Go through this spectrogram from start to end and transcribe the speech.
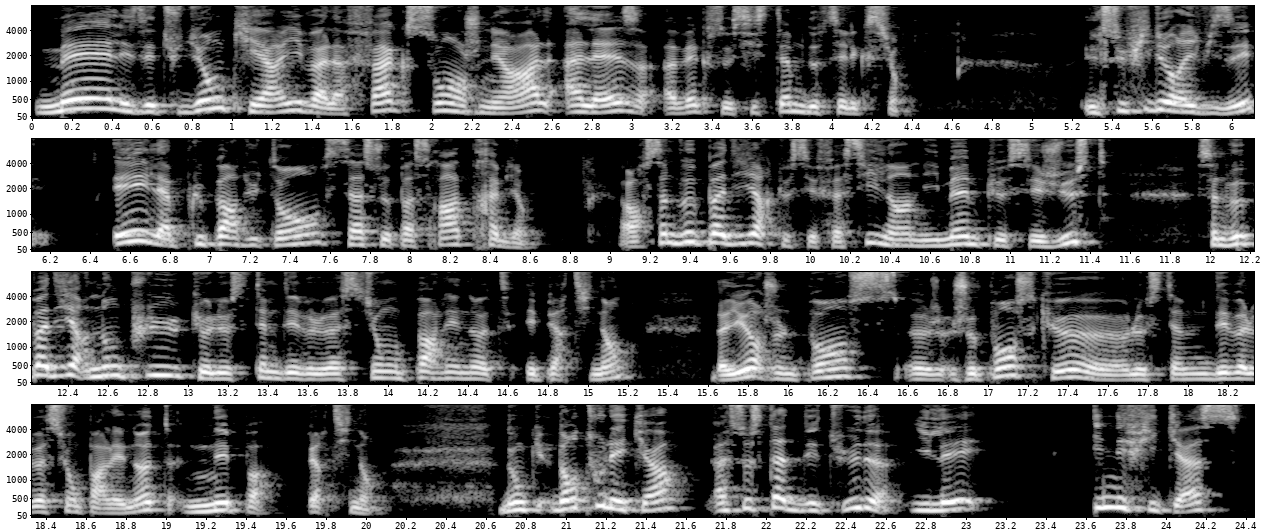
Mais les étudiants qui arrivent à la fac sont en général à l'aise avec ce système de sélection. Il suffit de réviser, et la plupart du temps, ça se passera très bien. Alors ça ne veut pas dire que c'est facile, hein, ni même que c'est juste, ça ne veut pas dire non plus que le système d'évaluation par les notes est pertinent. D'ailleurs, je, pense, euh, je pense que euh, le système d'évaluation par les notes n'est pas pertinent. Donc, dans tous les cas, à ce stade d'étude, il est inefficace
